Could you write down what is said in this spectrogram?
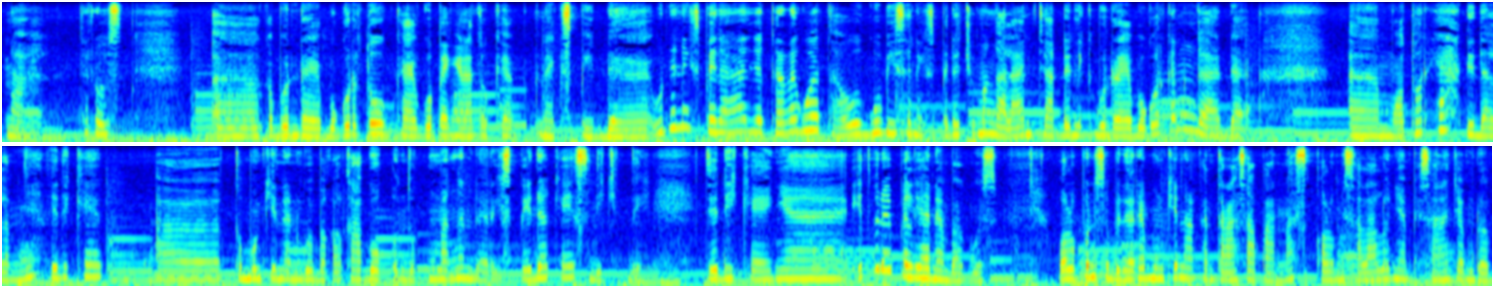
nah terus uh, kebun raya Bogor tuh kayak gue pengen tuh kayak naik sepeda. Udah naik sepeda aja karena gue tahu gue bisa naik sepeda cuma nggak lancar. Dan di kebun raya Bogor kan nggak ada uh, motor ya di dalamnya. Jadi kayak uh, kemungkinan gue bakal kagok untuk mengendari sepeda kayak sedikit deh. Jadi kayaknya itu udah pilihan yang bagus. Walaupun sebenarnya mungkin akan terasa panas kalau misalnya lo nyampe sana jam 12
